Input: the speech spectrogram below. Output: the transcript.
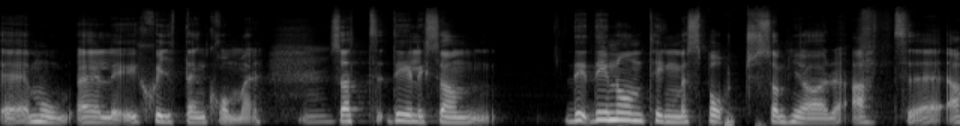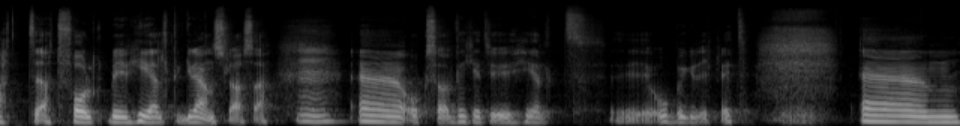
eh, mo- eller skiten kommer. Så att det är liksom, det, det är någonting med sport som gör att, eh, att, att folk blir helt gränslösa. Eh, också, vilket är ju helt eh, obegripligt. Ehm,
